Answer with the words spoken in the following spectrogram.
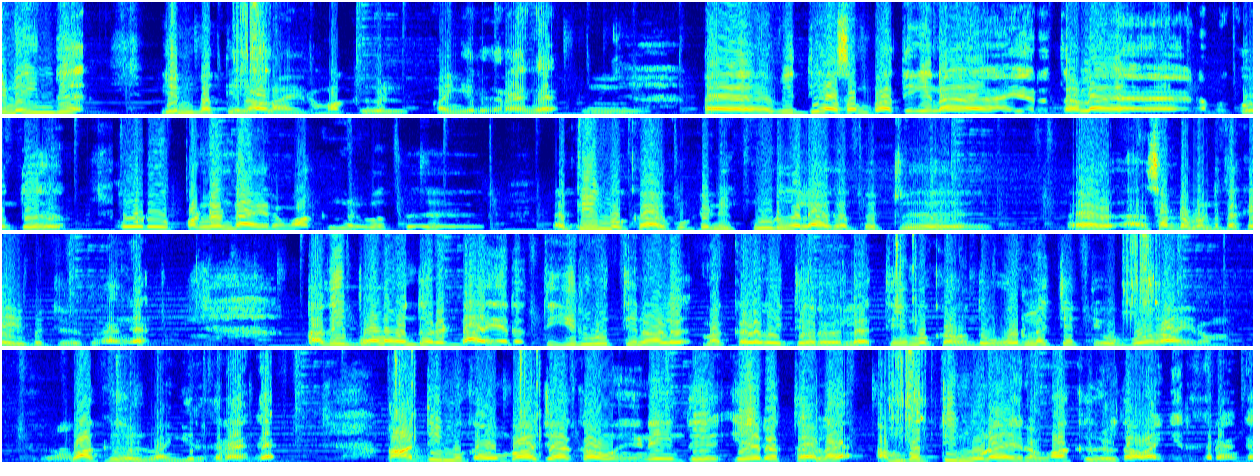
இணைந்து எண்பத்தி நாலாயிரம் வாக்குகள் வாங்கியிருக்கிறாங்க. வித்தியாசம் பாத்தீங்கன்னா ஏறத்தாழ நமக்கு வந்து ஒரு பன்னெண்டாயிரம் வாக்குகள் வந்து திமுக கூட்டணி கூடுதலாக பெற்று சட்டமன்றத்தை கைப்பற்றியிருக்கிறாங்க. அதே போல வந்து ரெண்டாயிரத்தி இருபத்தி நாலு மக்களவை தேர்தலில் திமுக வந்து ஒரு லட்சத்தி ஒன்பதாயிரம் வாக்குகள் வாங்கியிருக்கிறாங்க. அதிமுகவும் பாஜகவும் இணைந்து ஏறத்தாழ ஐம்பத்தி மூணாயிரம் வாக்குகள் தான் வாங்கியிருக்கிறாங்க.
